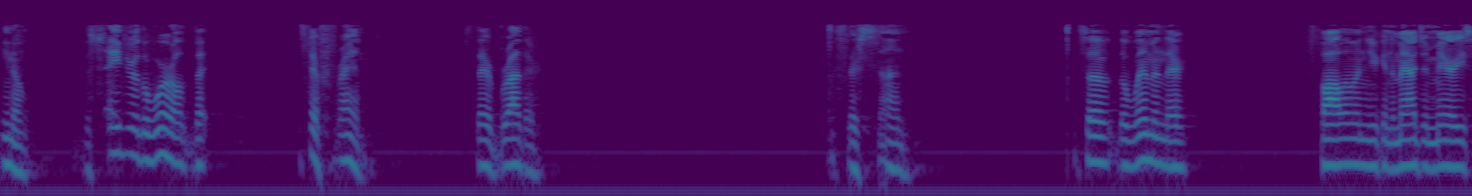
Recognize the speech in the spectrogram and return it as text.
you know, the Savior of the world, but their friend, it's their brother, it's their son. So the women, they're following. You can imagine Mary's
